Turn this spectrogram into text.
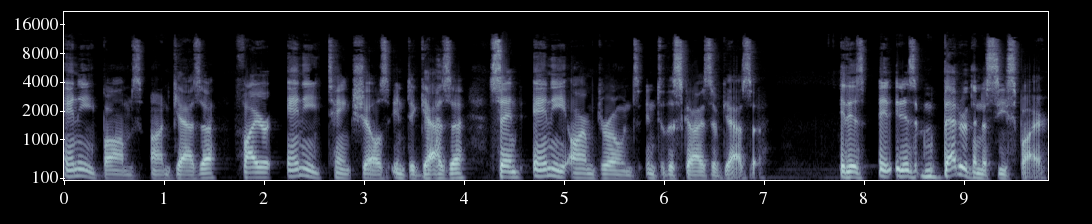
any bombs on Gaza, fire any tank shells into Gaza, send any armed drones into the skies of Gaza. It is it is better than a ceasefire.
